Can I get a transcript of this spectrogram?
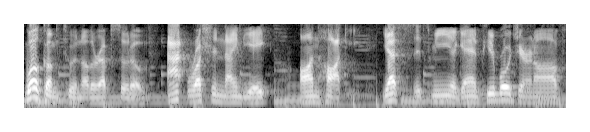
Welcome to another episode of At Russian 98 on Hockey. Yes, it's me again, Peter Jaranov,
